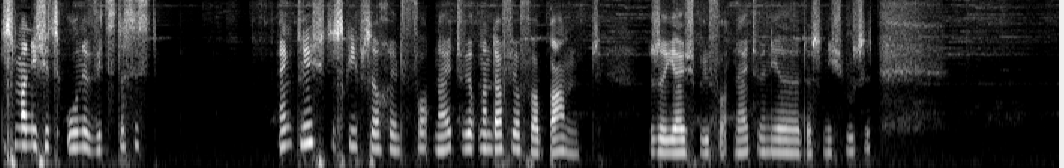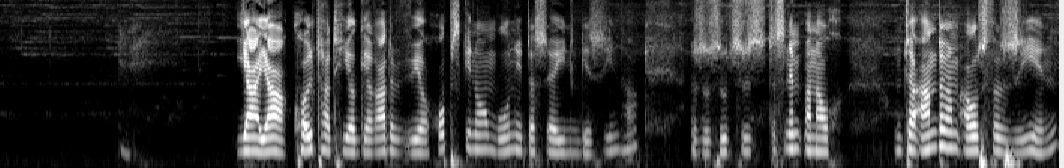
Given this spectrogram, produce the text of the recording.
das meine ich jetzt ohne Witz. Das ist eigentlich, das gibt's auch in Fortnite, wird man dafür verbannt. Also ja, ich spiele Fortnite, wenn ihr das nicht wusstet. Ja, ja, Colt hat hier gerade wieder Hops genommen, ohne dass er ihn gesehen hat. Also so, das nennt man auch unter anderem aus Versehen.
